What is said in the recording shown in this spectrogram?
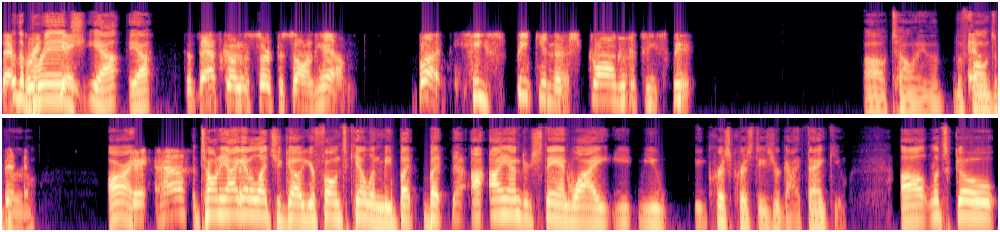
That the bridge, bridge yeah, yeah. Because that's going to surface on him but he's speaking the strongest he speaks. Oh, Tony, the, the phone's brutal. All right, huh? Tony, I got to let you go. Your phone's killing me, but but I, I understand why you, you, Chris Christie's your guy. Thank you. Uh, let's go.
